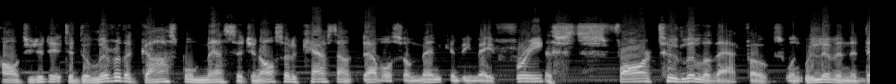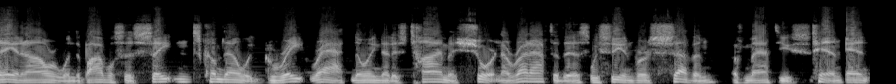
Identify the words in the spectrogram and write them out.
called you to do to deliver the gospel message and also to cast out devils so men can be made free. There's far too little of that, folks. When we live in the day and an hour when the Bible says Satan's come down with great wrath, knowing that his time is short. Now, right after this, we see in verse 7 of Matthew 10, and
